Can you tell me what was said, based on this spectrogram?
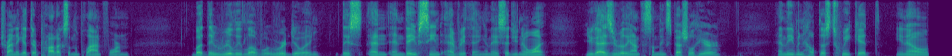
trying to get their products on the platform. But they really love what we were doing. They, and, and they've seen everything. And they said, you know what? You guys are really onto something special here. And they even helped us tweak it, you know,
